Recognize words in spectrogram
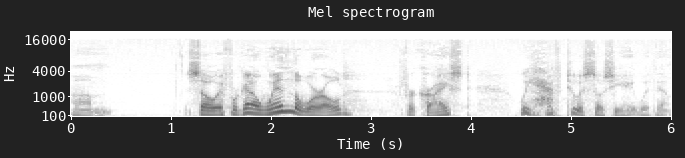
Um, so, if we're going to win the world for Christ, we have to associate with them.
